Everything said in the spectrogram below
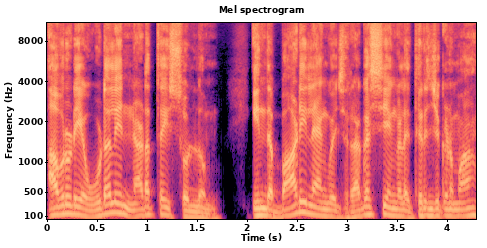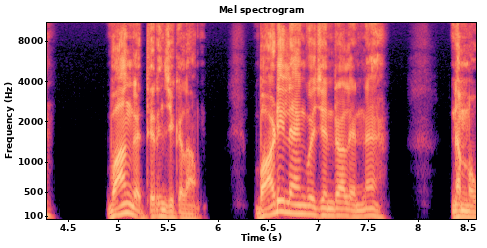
அவருடைய உடலின் நடத்தை சொல்லும் இந்த பாடி லாங்குவேஜ் ரகசியங்களை தெரிஞ்சுக்கணுமா? வாங்க தெரிஞ்சுக்கலாம். பாடி லாங்குவேஜ் என்றால் என்ன? நம்ம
